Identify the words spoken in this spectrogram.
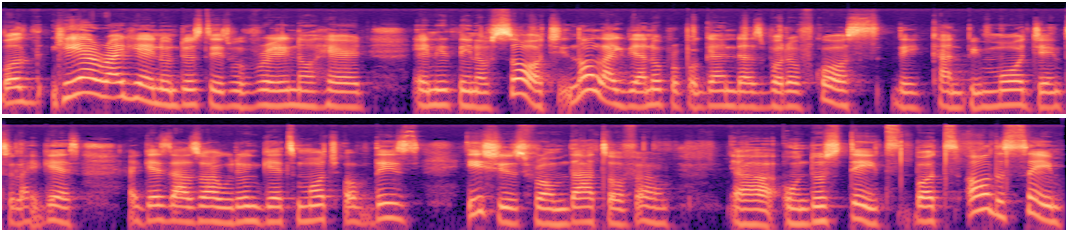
but here, right here in Ondo State, we've really not heard anything of such. Not like there are no propagandas, but of course, they can be more gentle, I guess. I guess that's why we don't get much of these issues from that of um, uh, Ondo State. But all the same,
